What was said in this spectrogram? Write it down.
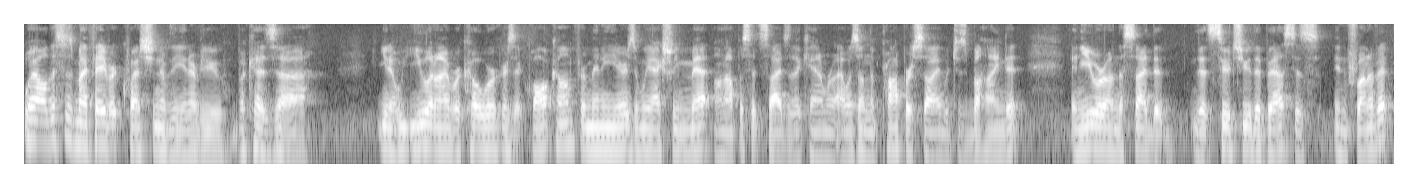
Well, this is my favorite question of the interview because uh, you know, you and I were coworkers at Qualcomm for many years, and we actually met on opposite sides of the camera. I was on the proper side, which is behind it, and you were on the side that, that suits you the best, is in front of it.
